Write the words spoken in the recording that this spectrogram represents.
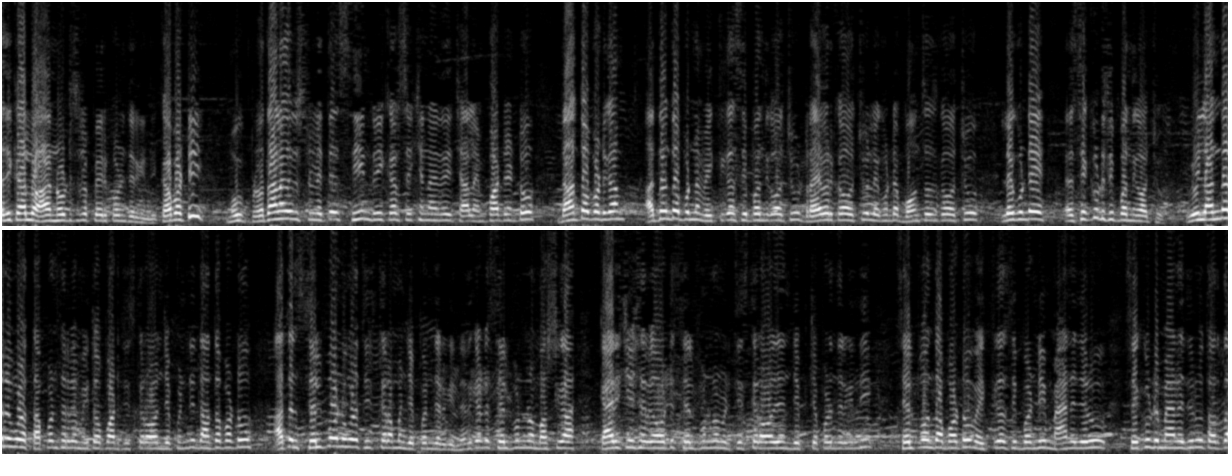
అధికారులు ఆ నోటీసులో పేర్కొనడం జరిగింది. కాబట్టి ప్రధానంగా చూసినట్లయితే సీన్ రీకన్స్ట్రక్షన్ అనేది చాలా ఇంపార్టెంట్. దాంతో పాటుగా పడిన వ్యక్తిగత సిబ్బంది కావచ్చు డ్రైవర్ కావచ్చు లేకుంటే బౌన్సర్స్ కావచ్చు లేకుంటే సెక్యూరిటీ సిబ్బంది కావచ్చు వీళ్ళందరూ కూడా తప్పనిసరిగా మీతో పాటు తీసుకురావాలని చెప్పింది. దాంతో పాటు అతని సెల్ ఫోన్ కూడా తీసుకురామని చెప్పడం జరిగింది. ఎందుకంటే సెల్ ఫోన్ కూడా మస్ట్గా క్యారీ చేశారు కాబట్టి సెల్ ఫోన్ కూడా మీరు తీసుకురావాలి అని చెప్పి చెప్పడం జరిగింది. సెల్ ఫోన్తో పాటు వ్యక్తిగత సిబ్బంది మేనేజరు సెక్యూరిటీ మేనేజర్ తర్వాత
